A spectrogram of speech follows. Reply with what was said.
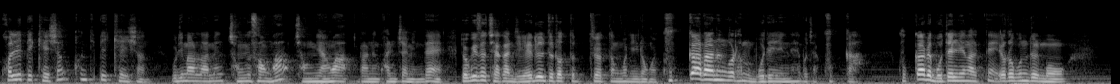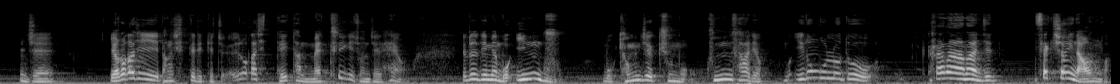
qualification, quantification 우리말로 하면 정성화, 정량화라는 관점인데 여기서 제가 이제 예를 들었던, 들었던 건 이런 거예요. 국가라는 걸 한번 모델링 해보자. 국가. 국가를 모델링 할 때 여러분들 뭐 이제 여러 가지 방식들이 있겠죠. 여러 가지 데이터 metric이 존재해요. 예를 들면 뭐 인구, 뭐 경제 규모, 군사력 뭐 이런 걸로도 하나하나 이제 섹션이 나오는 거야.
